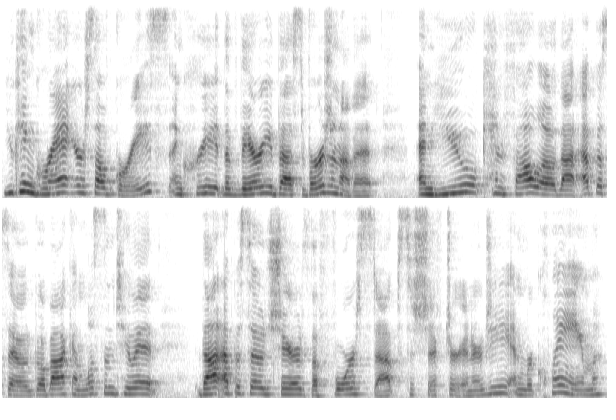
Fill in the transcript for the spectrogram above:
You can grant yourself grace and create the very best version of it. And you can follow that episode, go back and listen to it that episode shares the four steps to shift your energy and reclaim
